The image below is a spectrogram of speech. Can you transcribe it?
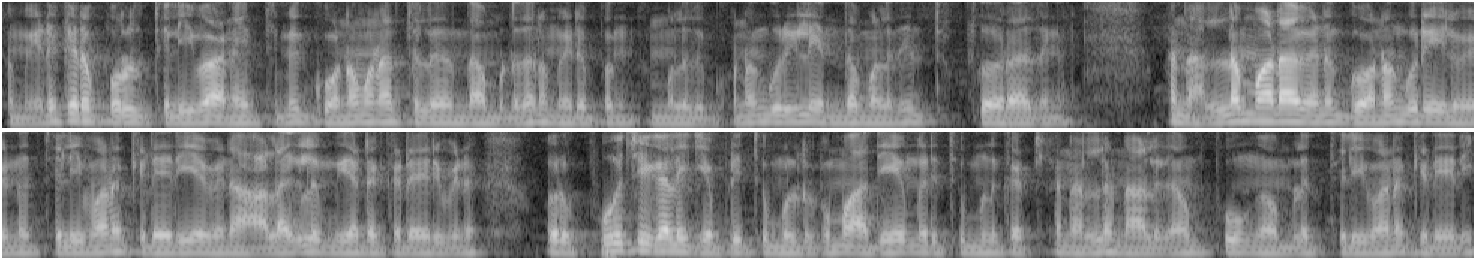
நம்ம எடுக்கிற பொருள் தெளிவாக அனைத்துமே குணமனத்தில் இருந்தால் மட்டும்தான் நம்ம எடுப்போங்க. நம்மளது குணங்குறியில் எந்த மலதையும் தப்பு வராதுங்க. நல்ல மாடாக வேணும் குணங்குறியில் வேணும் தெளிவான கிடேரியாக வேணும் அழகில் மீற கிடேரி வேணும். ஒரு பூச்சிக்காலைக்கு எப்படி தும்மல் இருக்குமோ அதே மாதிரி தும்மல் கட்டில் நல்ல நாலு காம் தெளிவான கிடேரி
